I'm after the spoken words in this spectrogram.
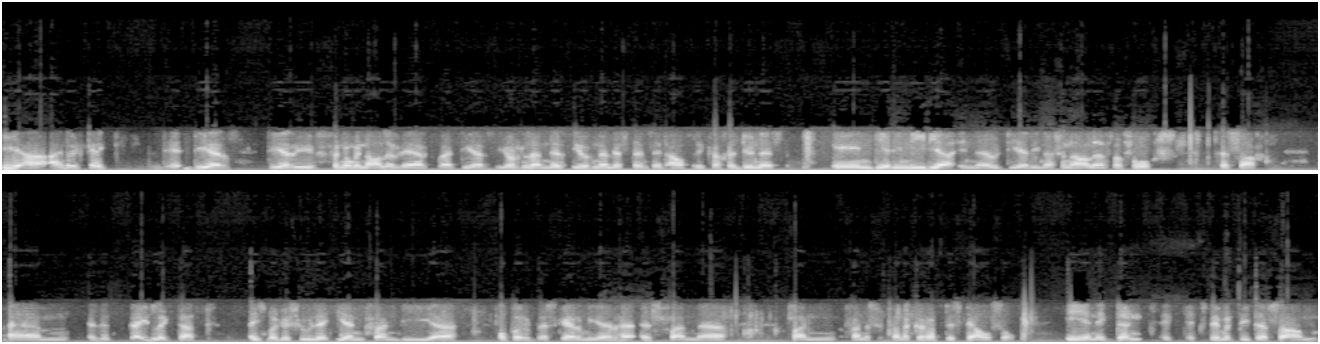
Ja, eintlik kyk deur deur die fenominale werk wat deur joernaliste in Suid-Afrika gedoen is en deur die media en nou deur die nasionale vervolgingsgesag. Ehm um, is dit duidelik dat Ysmagashule een van die uh, opperbeskermer is van uh van van van 'n korrupte stelsel. En ek dink ek ek stem met Pieter saam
